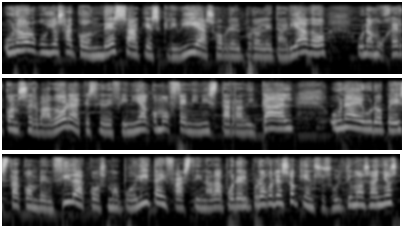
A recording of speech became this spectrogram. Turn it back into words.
una orgullosa condesa que escribía sobre el proletariado, una mujer conservadora que se definía como feminista radical, una europeísta convencida, cosmopolita y fascinada por el progreso que en sus últimos años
